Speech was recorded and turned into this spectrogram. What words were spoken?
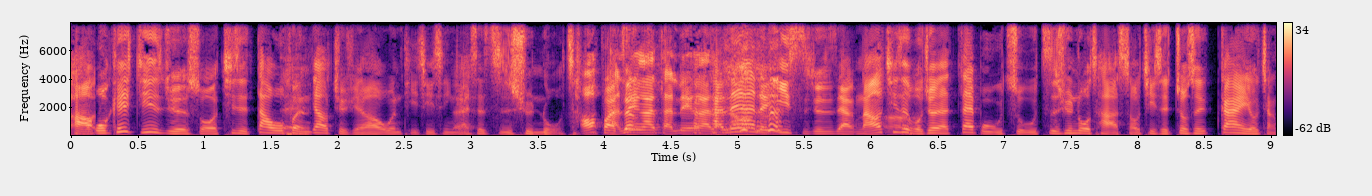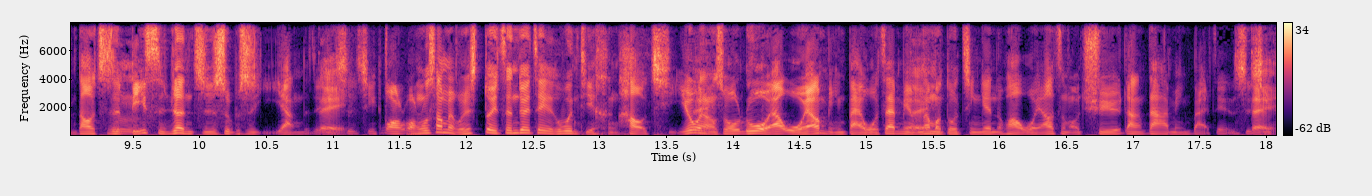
好，我可以其实觉得说，其实大部分要解决到的问题，其实应该是资讯落差。好，谈恋爱，谈恋爱，谈恋爱的意思就是这样。然后，其实我觉得在补足资讯落差的时候，其实就是刚才有讲到，就是彼此认知是不是一样的这件事情。网网络上面，我是对针对这个问题很好奇，因为我想说，如果我要我要明白，我在没有那么多经验的话，我要怎么去让大家明白这件事情？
